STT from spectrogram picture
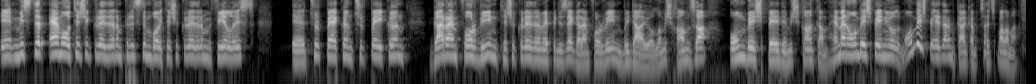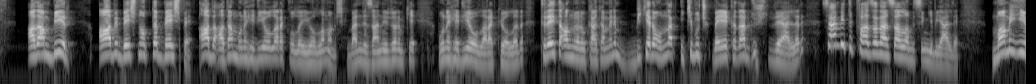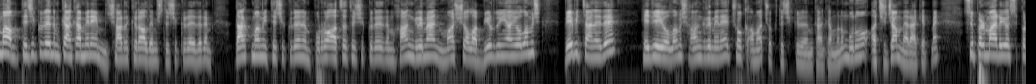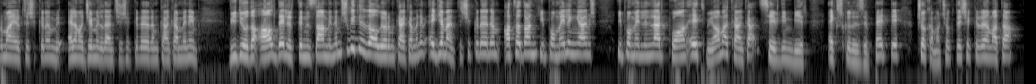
E, Mr. Emo teşekkür ederim. Priston Boy teşekkür ederim. Fearless. E, Türk Bacon, Türk Bacon. Garen for win. Teşekkür ederim hepinize. Garen for win bir daha yollamış. Hamza 15B demiş kankam. Hemen 15B'ni yollayayım. 15B eder mi kankam? Saçmalama. Adam 1. Abi 5.5B. Abi adam bunu hediye olarak olayı yollamamış ki. Ben de zannediyorum ki bunu hediye olarak yolladı. Trade almıyorum kankam benim. Bir kere onlar 2.5B'ye kadar düştü değerleri. Sen bir tık fazladan sallamışsın gibi geldi. Mami İmam teşekkür ederim kankam benim. Şardı Kral demiş teşekkür ederim. Dark Mami teşekkür ederim. Pro Ata teşekkür ederim. Hungry Man maşallah bir dünya yollamış. Ve bir tane de hediye yollamış. Hungry Man'e çok ama çok teşekkür ederim kankam benim. Bunu açacağım merak etme. Super Mario Super Mario teşekkür ederim. Elma Cemil'den teşekkür ederim kankam benim. Videoda al delirttiniz zaman demiş. Videoda alıyorum kankam benim. Egemen teşekkür ederim. Ata'dan Hipomelin gelmiş. Hipomelinler puan etmiyor ama kanka sevdiğim bir exclusive petti. Çok ama çok teşekkür ederim Ata.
